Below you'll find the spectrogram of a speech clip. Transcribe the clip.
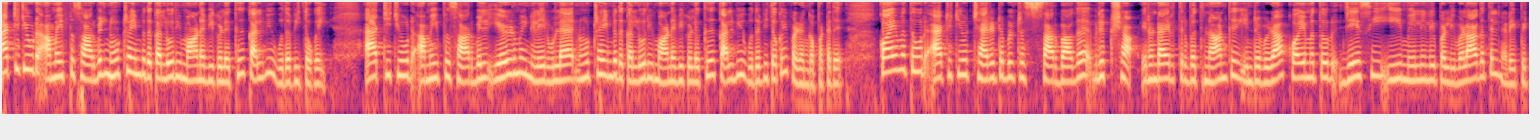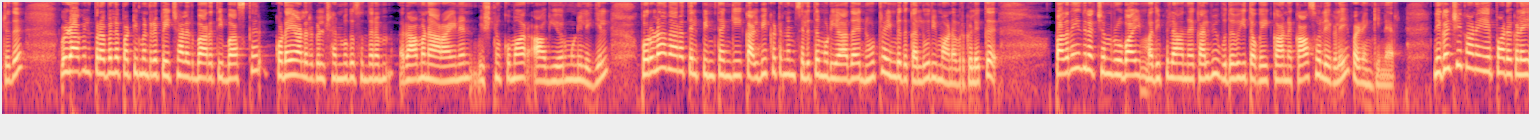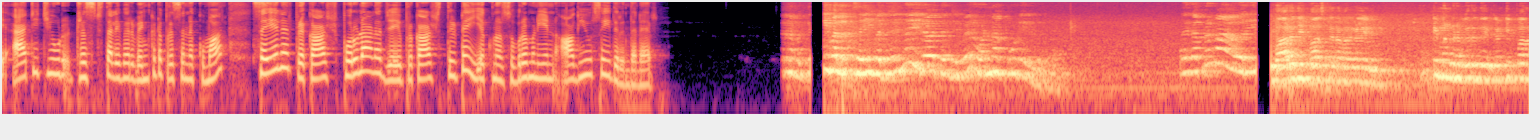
Attitude அமைப்பு சார்பில் நூற்றி ஐம்பது கல்லூரி மாணவிகளுக்கு கல்வி உதவித்தொகை. ஆட்டிடியூட் அமைப்பு சார்பில் ஏழ்மை நிலையில் உள்ள நூற்றி ஐம்பது கல்லூரி மாணவிகளுக்கு கல்வி உதவித்தொகை வழங்கப்பட்டது. கோயம்புத்தூர் ஆட்டிடியூட் சேரிட்டபிள் ட்ரஸ்ட் சார்பாக விரிக்ஷா இரண்டாயிரத்தி இருபத்தி நான்கு என்ற விழா கோயம்புத்தூர் ஜேசிஇ மேல்நிலைப்பள்ளி வளாகத்தில் நடைபெற்றது. விழாவில் பிரபல பட்டிமன்ற பேச்சாளர் பாரதி பாஸ்கர் கொடையாளர்கள் சண்முகசுந்தரம் ராமநாராயணன் விஷ்ணுகுமார் ஆகியோர் முன்னிலையில் பொருளாதாரத்தில் பின்தங்கி கல்வி கட்டணம் செலுத்த முடியாத நூற்றி ஐம்பது கல்லூரி மாணவர்களுக்கு பதினைந்து லட்சம் ரூபாய் மதிப்பிலான கல்வி உதவித் தொகைக்கான காசோலைகளை வழங்கினர். நிகழ்ச்சிக்கான ஏற்பாடுகளை ஆட்டிடியூட் ட்ரஸ்ட் தலைவர் வெங்கட பிரசன்னகுமார் செயலர் பிரகாஷ் பொருளாளர் ஜெயபிரகாஷ் திட்ட இயக்குனர் சுப்பிரமணியன் ஆகியோர் செய்திருந்தனர். பாரதி பாஸ்கர் அவர்களின் பட்டிமன்ற விருது கண்டிப்பாக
